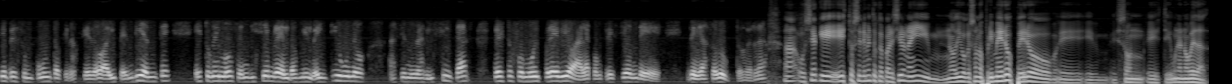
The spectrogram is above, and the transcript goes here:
Siempre es un punto que nos quedó ahí pendiente. Estuvimos en diciembre del 2021 haciendo unas visitas, pero esto fue muy previo a la concreción de, del gasoducto, ¿verdad? Ah, o sea que estos elementos que aparecieron ahí, no digo que son los primeros, pero eh, eh, son este, una novedad.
